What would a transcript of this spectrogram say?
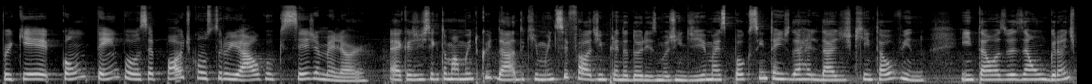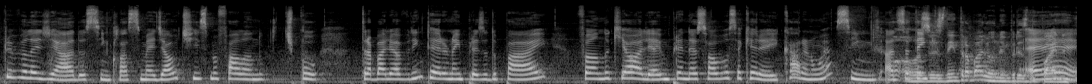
Porque com o tempo você pode construir algo que seja melhor. É que a gente tem que tomar muito cuidado, que muito se fala de empreendedorismo hoje em dia, mas pouco se entende da realidade de quem está ouvindo. Então, às vezes é um grande privilegiado, assim, classe média altíssima, falando que, tipo, trabalhou a vida inteira na empresa do pai, falando que, olha, empreender é só você querer. E, cara, não é assim. Você oh, tem às que... vezes nem trabalhou na empresa é, do pai, né?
